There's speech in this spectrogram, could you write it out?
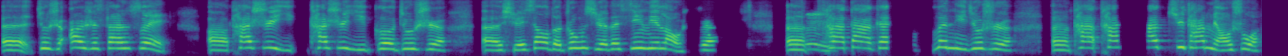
呃，就是二十三岁，呃，他是一，他是一个就是，呃，学校的中学的心理老师，呃，他大概问题就是，嗯，他他他据他描述，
